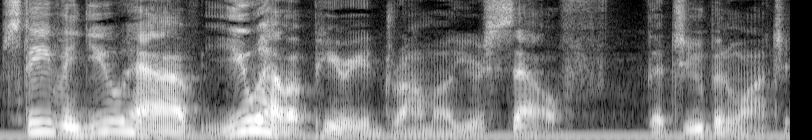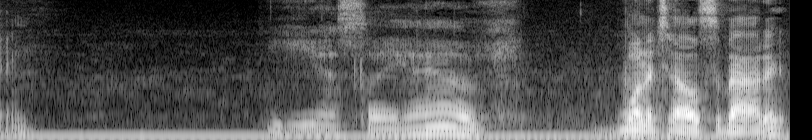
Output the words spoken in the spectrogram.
Stephen, you have you have a period drama yourself that you've been watching. Yes, I have. Want to tell us about it?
